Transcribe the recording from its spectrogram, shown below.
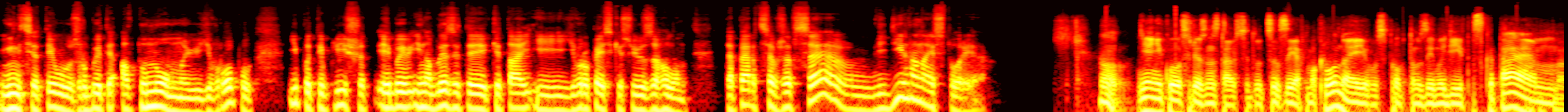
ініціативу зробити автономною Європу і потепліше, і, і наблизити Китай і Європейський Союз загалом. Тепер це вже все відіграна історія. Ну я ніколи серйозно не ставився до цих заяв Макрона і його спроб там взаємодіяти з Китаєм. Е,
